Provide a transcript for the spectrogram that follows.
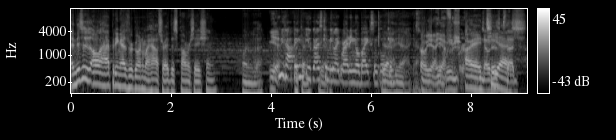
And this is all happening as we're going to my house, right? This conversation. One of the. Yeah. Be tapping. Okay, you guys can be like riding your bikes and talking. yeah, yeah. Oh yeah, yeah, We- for sure. All right, Noticed TS.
